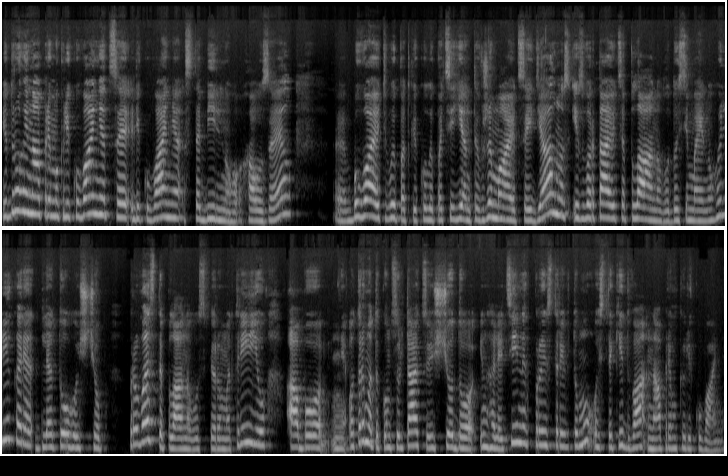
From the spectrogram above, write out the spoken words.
І другий напрямок лікування це лікування стабільного ХОЗЛ. Е, Бувають випадки, коли пацієнти вже мають цей діагноз і звертаються планово до сімейного лікаря для того, щоб провести планову спірометрію або отримати консультацію щодо інгаляційних пристроїв. Тому ось такі два напрямки лікування.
